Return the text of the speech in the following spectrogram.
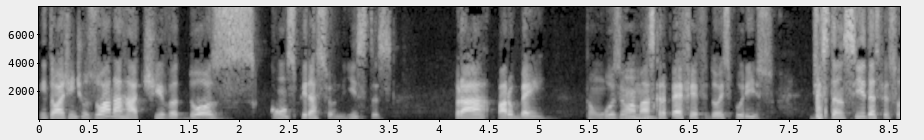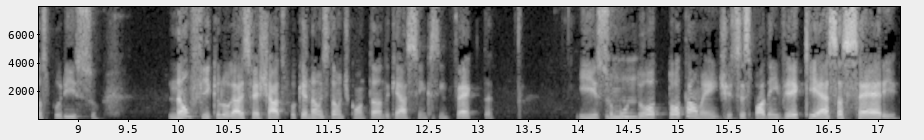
Então a gente usou a narrativa dos conspiracionistas pra, para o bem. Então use uma uhum. máscara PFF2 por isso. Distancie das pessoas por isso não fique em lugares fechados porque não estão te contando que é assim que se infecta. E isso uhum. mudou totalmente. Vocês podem ver que essa série,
